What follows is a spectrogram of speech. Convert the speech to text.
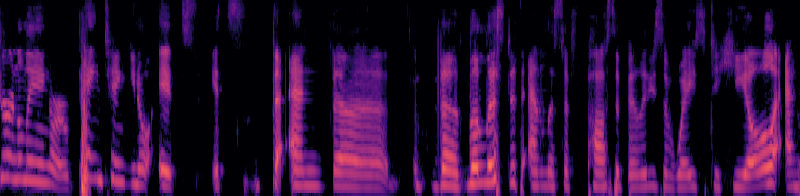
journaling or painting. You know, it's it's the and the the the list is endless of possibilities of ways to heal and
